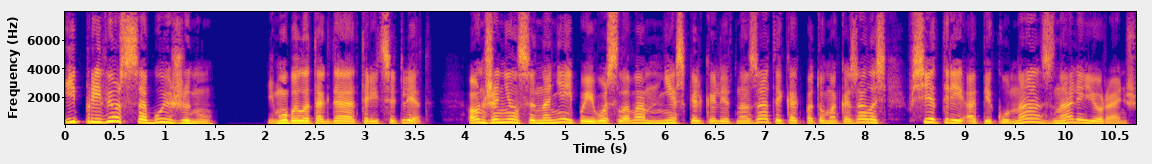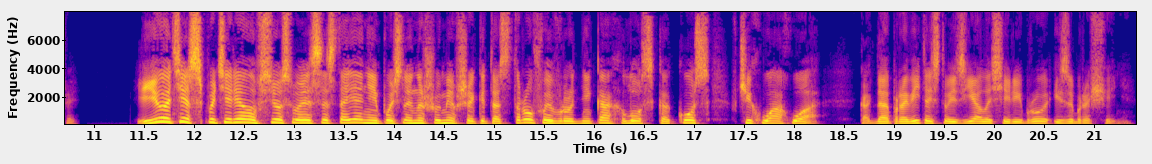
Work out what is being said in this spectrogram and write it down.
и привез с собой жену. Ему было тогда 30 лет. Он женился на ней, по его словам, несколько лет назад, и, как потом оказалось, все три опекуна знали ее раньше. Ее отец потерял все свое состояние после нашумевшей катастрофы в рудниках Лос-Кокос в Чихуахуа, когда правительство изъяло серебро из обращения.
